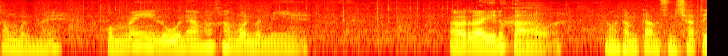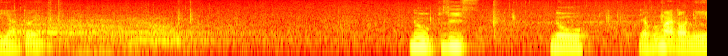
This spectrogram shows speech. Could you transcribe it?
ข้างบนไหม ผมไม่รู้นะว่าข้างบนมันมี อะไรหรือเปล่าลองทำตามสัญชาตญาณตัวเอง no please no อย่าเพิ่งมาตอนนี้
